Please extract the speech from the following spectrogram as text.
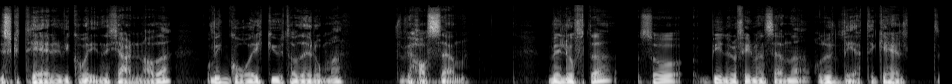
diskuterer, vi kommer inn i kjernen av det. Og vi går ikke ut av det rommet, for vi har scenen. Veldig ofte så begynner du å filme en scene, og du vet ikke helt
